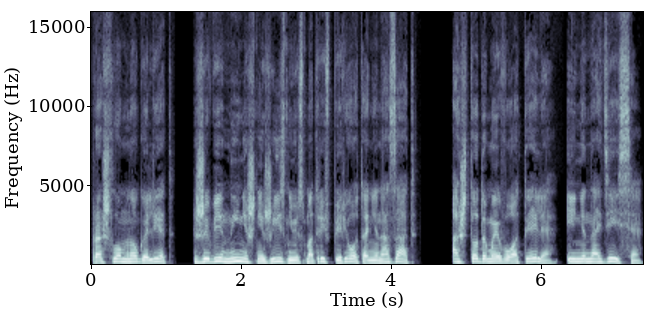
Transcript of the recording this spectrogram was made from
Прошло много лет. Живи нынешней жизнью и смотри вперед, а не назад. А что до моего отеля, и не надейся.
